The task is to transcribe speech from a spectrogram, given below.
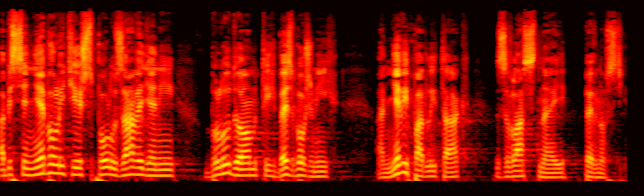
aby ste neboli tiež spolu zavedení bludom tých bezbožných a nevypadli tak z vlastnej pevnosti.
